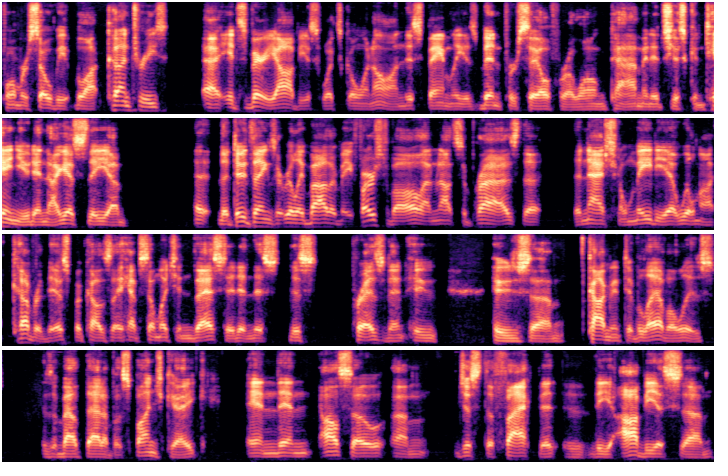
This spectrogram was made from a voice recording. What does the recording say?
former Soviet bloc countries. Uh, it's very obvious what's going on. This family has been for sale for a long time, and it's just continued. And I guess the um, uh, the two things that really bother me first of all i'm not surprised that the national media will not cover this because they have so much invested in this this president who whose um, cognitive level is is about that of a sponge cake. And then also um, just the fact that uh, the obvious um,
